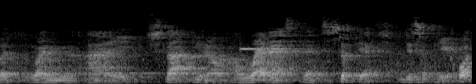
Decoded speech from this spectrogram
But when I start, you know, awareness, then subject disappear. What?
